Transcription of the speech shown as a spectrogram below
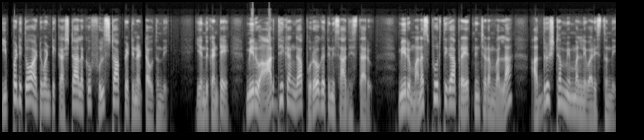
ఇప్పటితో అటువంటి కష్టాలకు ఫుల్ స్టాప్ పెట్టినట్టవుతుంది. ఎందుకంటే మీరు ఆర్థికంగా పురోగతిని సాధిస్తారు. మీరు మనస్ఫూర్తిగా ప్రయత్నించడం వల్ల అదృష్టం మిమ్మల్ని వరిస్తుంది.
